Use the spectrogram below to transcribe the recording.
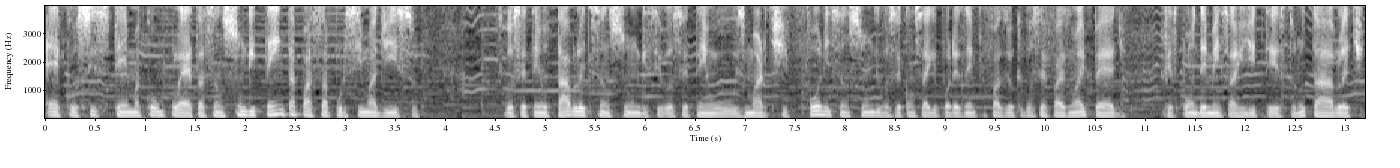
ecossistema completo. A Samsung tenta passar por cima disso. Se você tem o tablet Samsung, se você tem o smartphone Samsung, você consegue, por exemplo, fazer o que você faz no iPad: responder mensagem de texto no tablet,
